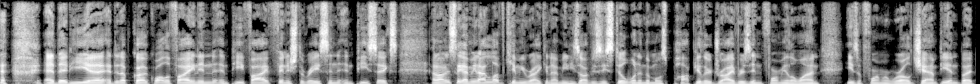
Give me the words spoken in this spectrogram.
and then he uh, ended up qualifying in, in P5, finished the race in, in P6. And honestly, I mean, I love Kimi Räikkönen. I mean, he's obviously still one of the most popular drivers in Formula One. He's a former world champion, but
